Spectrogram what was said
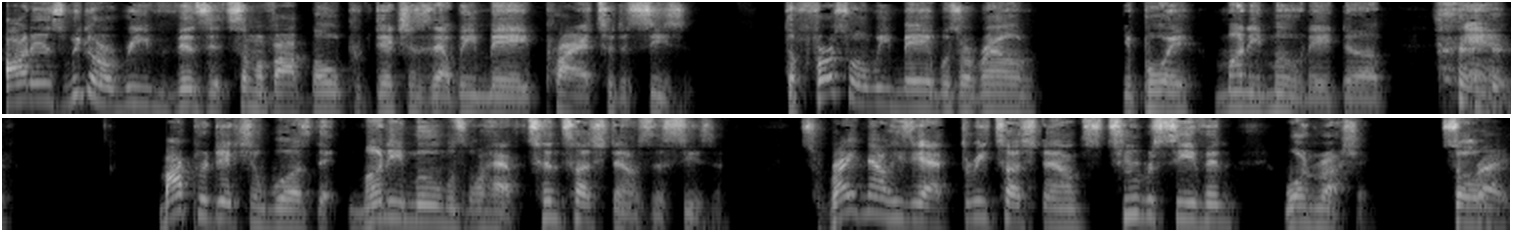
Audience, we're going to revisit some of our bold predictions that we made prior to the season. The first one we made was around your boy Money Moon, A Dub. And my prediction was that Money Moon was going to have 10 touchdowns this season. So right now he's got three touchdowns, two receiving, one rushing. So Right.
